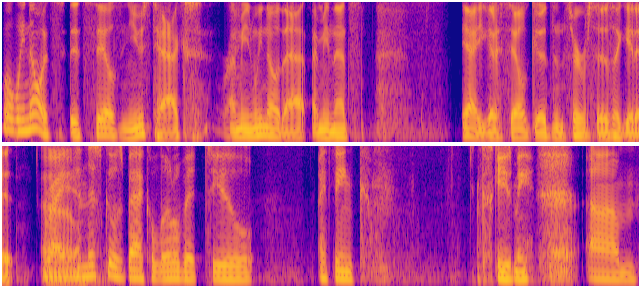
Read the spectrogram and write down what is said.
Well, we know it's it's sales and use tax. I mean, we know that. I mean, that's yeah, you got to sell goods and services. I get it. right. Um, and this goes back a little bit to, I think, excuse me. Um,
